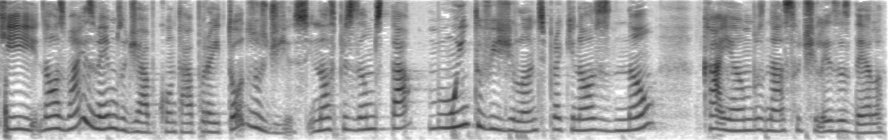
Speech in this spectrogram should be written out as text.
que nós mais vemos o diabo contar por aí todos os dias. E nós precisamos estar muito vigilantes para que nós não caiamos nas sutilezas dela,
